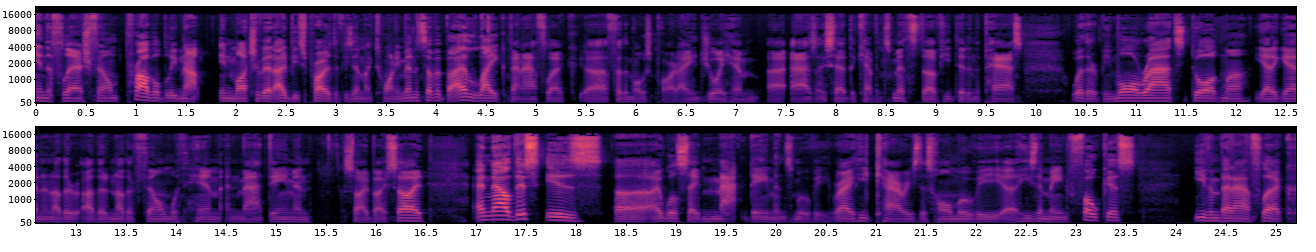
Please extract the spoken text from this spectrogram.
in the Flash film. Probably not in much of it. I'd be surprised if he's in like 20 minutes of it, but I like Ben Affleck uh, for the most part. I enjoy him, uh, as I said, the Kevin Smith stuff he did in the past, whether it be Mallrats, Dogma, yet again another other another film with him and Matt Damon side by side. And now this is, uh, I will say, Matt Damon's movie, right? He carries this whole movie. Uh, he's the main focus. Even Ben Affleck,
